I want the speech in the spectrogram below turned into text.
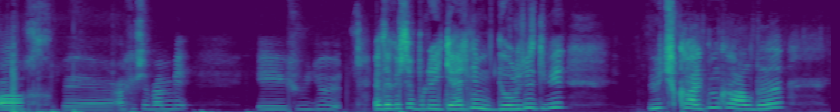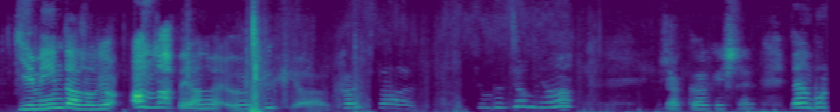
Ah be. Arkadaşlar ben bir e, şu videoyu... Evet arkadaşlar buraya geldim. Gördüğünüz gibi 3 kalbim kaldı. Yemeğim de azalıyor. Allah belanı ver. Öldük ya. Arkadaşlar. Çıldıracağım ya. Bir dakika arkadaşlar. Ben bur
